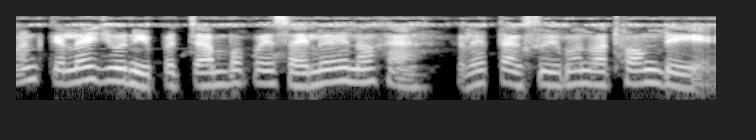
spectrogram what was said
มันก็เลยอยู่นี่ประจำว่าไปใส่เลยเนาะค่ะก็เลยตั้งซื้อมันว่าท้องแดง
